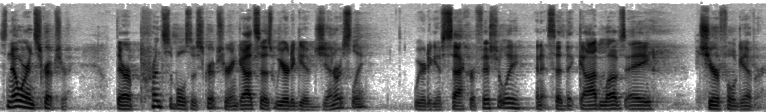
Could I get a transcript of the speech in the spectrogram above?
It's nowhere in Scripture. There are principles of Scripture, and God says we are to give generously, we are to give sacrificially, and it said that God loves a cheerful giver.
